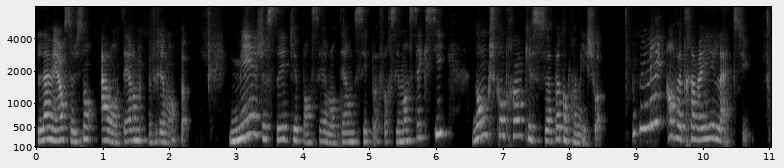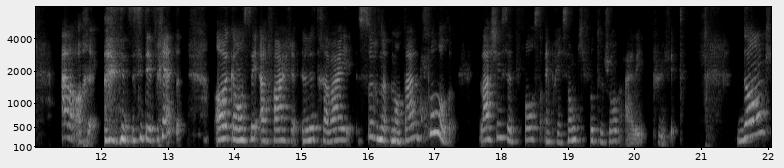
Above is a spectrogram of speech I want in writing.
la meilleure solution à long terme, vraiment pas. Mais je sais que penser à long terme, ce n'est pas forcément sexy, donc je comprends que ce soit pas ton premier choix mais on va travailler là-dessus. Alors, si tu es prête, on va commencer à faire le travail sur notre mental pour lâcher cette fausse impression qu'il faut toujours aller plus vite. Donc,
